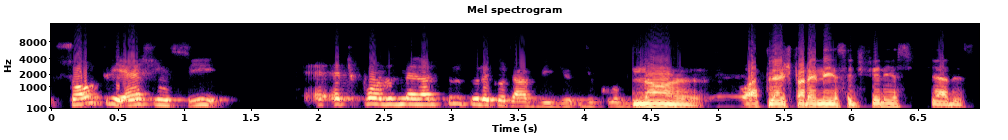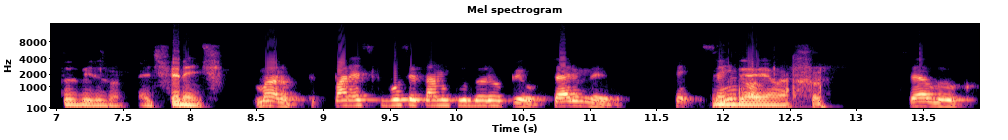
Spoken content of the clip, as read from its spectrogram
só o Trieste em si é, é tipo uma das melhores estruturas que eu já vi de, de clube. Não, o Atlético Paranaense é diferenciado desse tudo deles, mano. É diferente. Mano, parece que você tá num clube europeu, sério mesmo. Sem, sem Ideia, mano. Você é louco.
